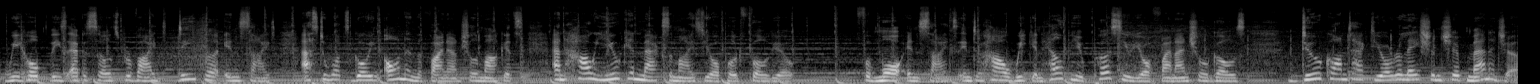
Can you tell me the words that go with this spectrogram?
We hope these episodes provide deeper insight as to what's going on in the financial markets and how you can maximize your portfolio. For more insights into how we can help you pursue your financial goals, do contact your relationship manager.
